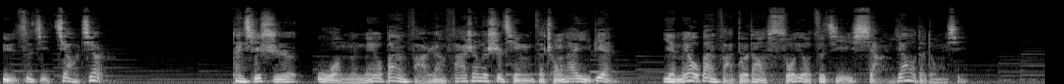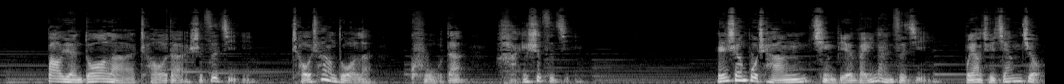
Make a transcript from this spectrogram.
与自己较劲儿。但其实我们没有办法让发生的事情再重来一遍。也没有办法得到所有自己想要的东西。抱怨多了，愁的是自己；惆怅多了，苦的还是自己。人生不长，请别为难自己，不要去将就，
